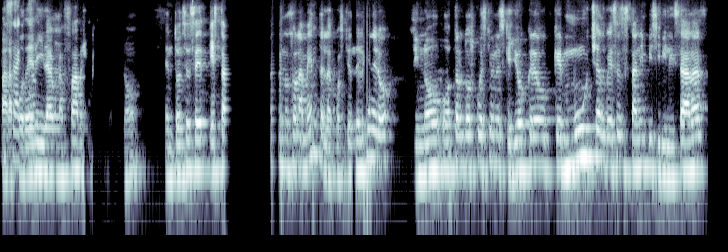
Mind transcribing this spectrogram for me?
para poder ir a una fábrica, ¿no? Entonces, e, esta no solamente la cuestión del género, sino otras dos cuestiones que yo creo que muchas veces están invisibilizadas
